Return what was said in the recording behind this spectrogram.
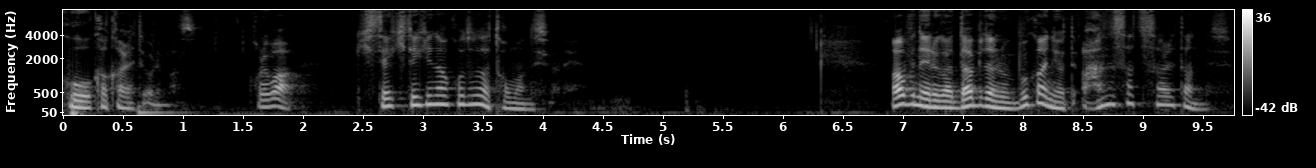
こう書かれております。これは奇跡的なことだと思うんですよね。アブネルがダビデの部下によって暗殺されたんですよ。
